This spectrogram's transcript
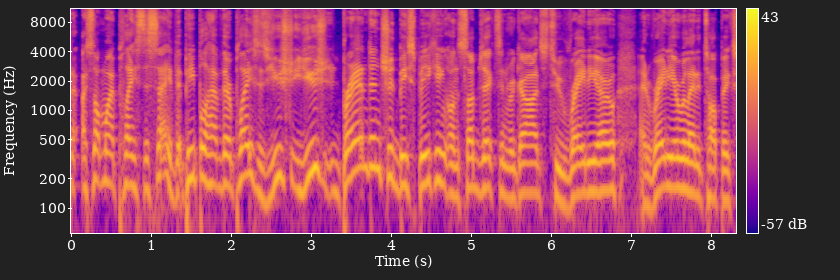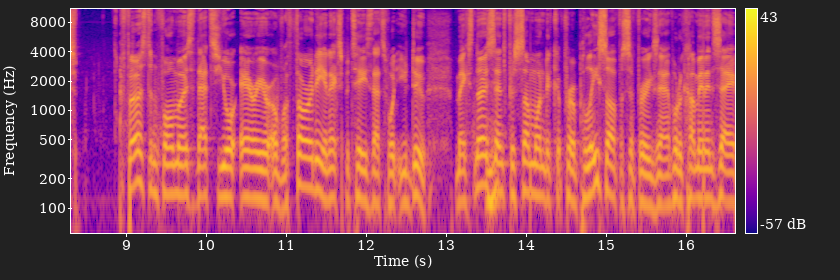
I, it's not my place to say that people have their places. You should, you should, Brandon should be speaking on subjects in regards to radio and radio related topics. First and foremost, that's your area of authority and expertise. That's what you do. Makes no mm-hmm. sense for someone to, for a police officer, for example, to come in and say,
